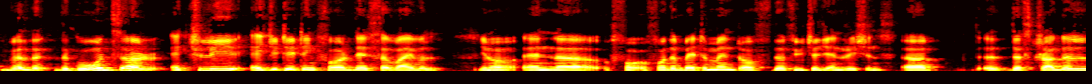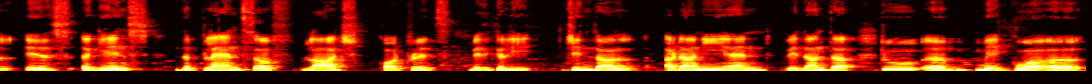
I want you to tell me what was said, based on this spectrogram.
well, the, the Goans are actually agitating for their survival, you know, and uh, for, for the betterment of the future generations. Uh, the, the struggle is against the plans of large corporates, basically Jindal, Adani, and Vedanta, to uh, make Goa a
